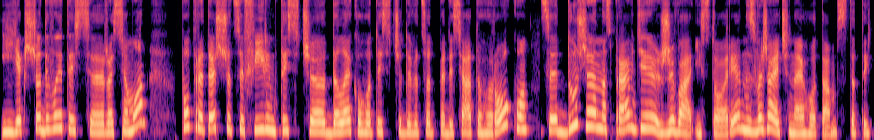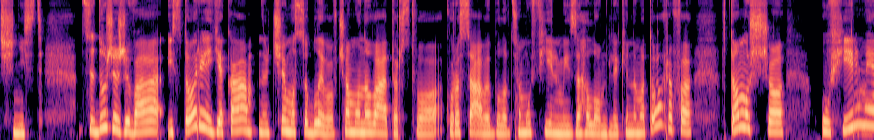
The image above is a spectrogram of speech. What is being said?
І якщо дивитись Расьомон, Попри те, що це фільм тисяча далекого 1950 року, це дуже насправді жива історія, незважаючи на його там статичність. Це дуже жива історія, яка чим особливо в чому новаторство Куросави було в цьому фільмі і загалом для кінематографа, в тому, що у фільмі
